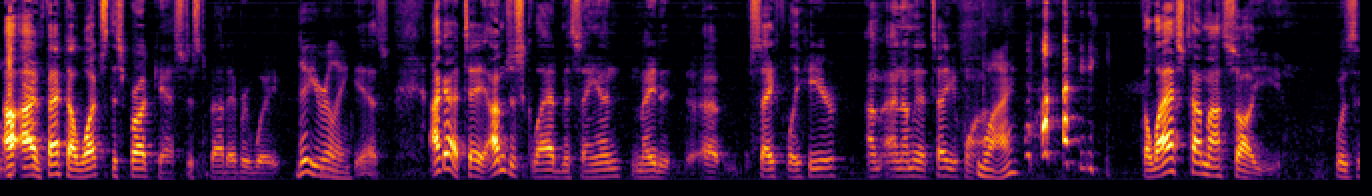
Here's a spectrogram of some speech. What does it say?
Well, I, I, in fact, I watch this broadcast just about every week. Do you really? Yes, I got to tell you, I'm just glad Miss Ann made it uh, safely here, I'm, and I'm going to tell you why. Why? The last time I saw you was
